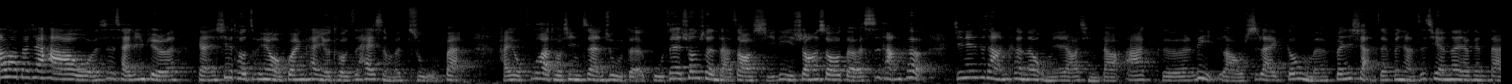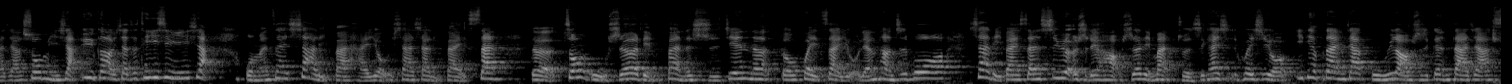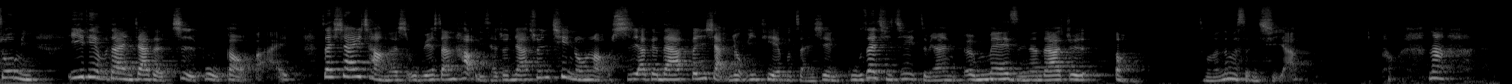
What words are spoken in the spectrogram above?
Hello，大家好，我是财经雪伦，感谢投资朋友观看由投资嗨什么主办，还有富华投信赞助的股债双存打造喜利双收的四堂课。今天这堂课呢，我们要邀请到阿格力老师来跟我们分享。在分享之前呢，要跟大家说明一下，预告一下，再提醒一下，我们在下礼拜还有下下礼拜三的中午十二点半的时间呢，都会再有两场直播哦。下礼拜三四月二十六号十二点半准时开始，会是由 ETF 大赢家古雨老师跟大家。说明 ETF 大赢家的致富告白，在下一场呢是五月三号，理财专家孙庆龙老师要跟大家分享用 ETF 展现股债奇迹怎么样？Amazing，让大家觉得哦，怎么那么神奇呀？好，那。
